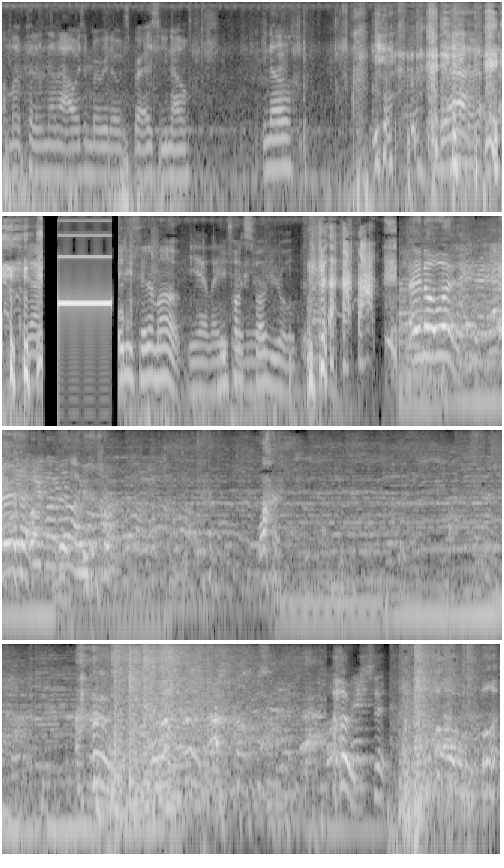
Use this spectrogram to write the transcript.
I'm gonna put in them hours in Burrito Express, you know. You know? yeah. yeah. yeah. Ladies, hit him up. Yeah, ladies. He ladies. fucks 12 year olds. Ain't no way. Why? oh shit. Oh fuck.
